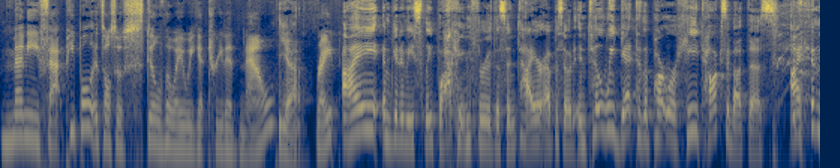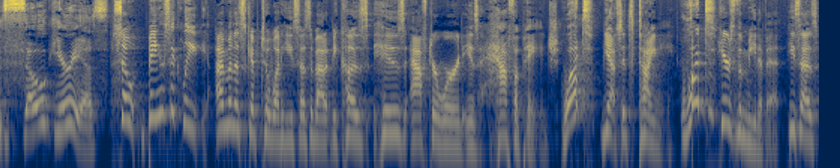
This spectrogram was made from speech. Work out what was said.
many fat people, it's also still the way we get treated now. Yeah. Right. I am going to be sleepwalking through this entire episode until we get to the part where he talks about this. I am so curious. So basically, I'm going to skip to what he says about it because his afterword is half a page. What? Yes, it's tiny. What? Here's the meat of it. He says,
